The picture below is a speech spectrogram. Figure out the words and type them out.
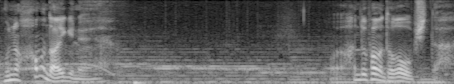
뭐 그냥 하면 다 이기네. 어, 한두 판만 더 가봅시다.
